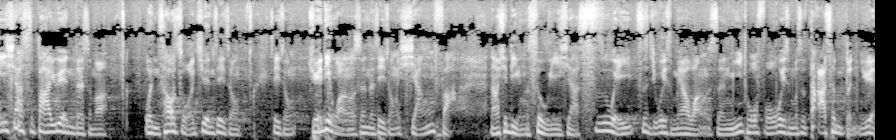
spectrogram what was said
一下十八愿的什么稳操左卷这种这种决定往生的这种想法。然后去领受一下，思维自己为什么要往生？弥陀佛为什么是大乘本愿？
